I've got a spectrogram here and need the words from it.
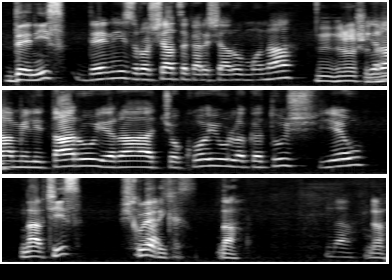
Denis, Denis, Roșață care și-a rupt mâna, Roșu, era da? Militarul, era Ciocoiu, Lăcătuș, eu Narcis și cu Narcis. Eric. Da, Da, da.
